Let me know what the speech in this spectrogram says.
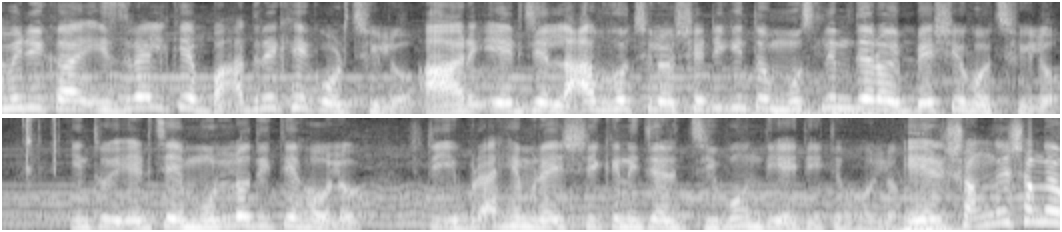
আমেরিকা ইসরায়েলকে বাদ রেখে করছিল। আর এর যে লাভ হচ্ছিল, সেটি কিন্তু মুসলিমদেরও বেশি হচ্ছিল। কিন্তু এর যে মূল্য দিতে হলো সেটি ইব্রাহিম রেশিকে নিজের জীবন দিয়ে দিতে হলো। এর সঙ্গে সঙ্গে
